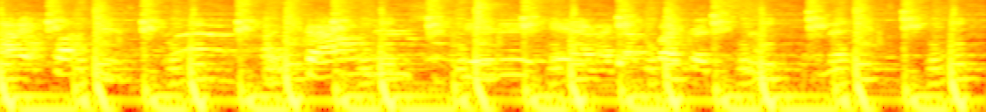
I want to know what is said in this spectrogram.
I fucking, I found her, she did it, and I got the bike registered.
